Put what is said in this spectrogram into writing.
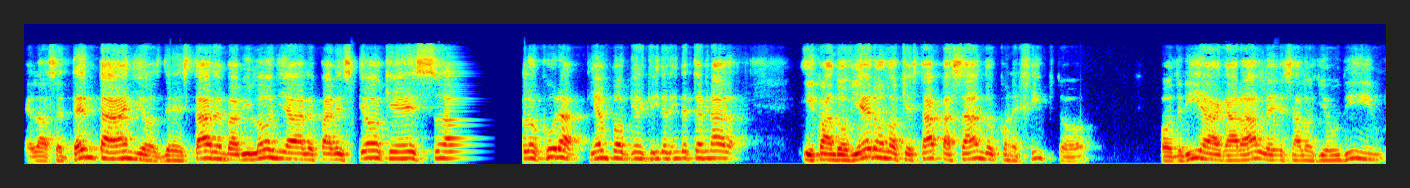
en los 70 años de estar en Babilonia, les pareció que es una locura, tiempo que, que indeterminado. Y cuando vieron lo que está pasando con Egipto, podría agarrarles a los Yehudim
